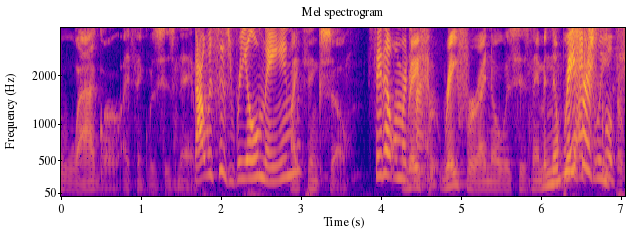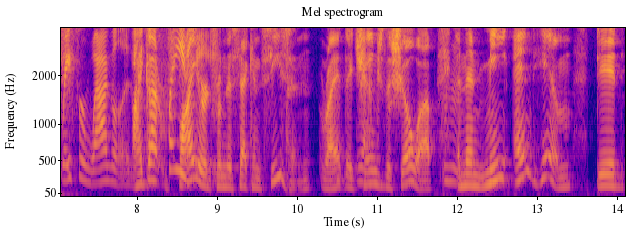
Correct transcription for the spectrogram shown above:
Waggle, I think was his name. that was his real name. I think so. Say that one more Rafer, time. Rafer, I know was his name. And then we Rafer's actually, cool, but Rafer Waggle is. I got crazy. fired from the second season, right? They changed the show up, mm-hmm. and then me and him did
